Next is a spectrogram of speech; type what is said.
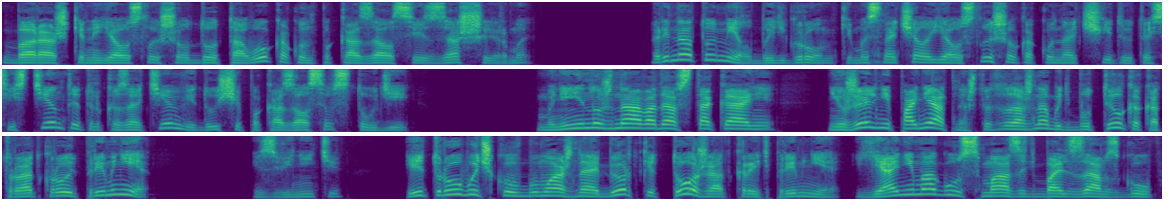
Барашкина я услышал до того, как он показался из-за ширмы. Ренат умел быть громким, и сначала я услышал, как он отчитывает ассистента, и только затем ведущий показался в студии. «Мне не нужна вода в стакане. Неужели непонятно, что это должна быть бутылка, которую откроют при мне?» Извините. И трубочку в бумажной обертке тоже открыть при мне. Я не могу смазать бальзам с губ.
